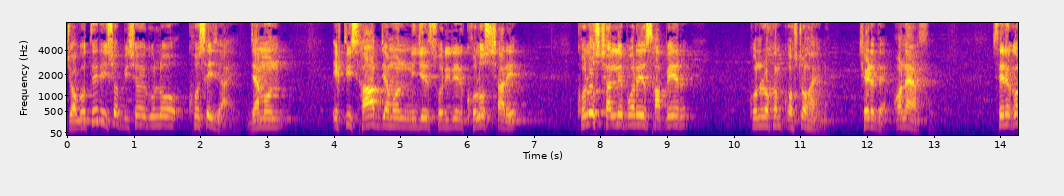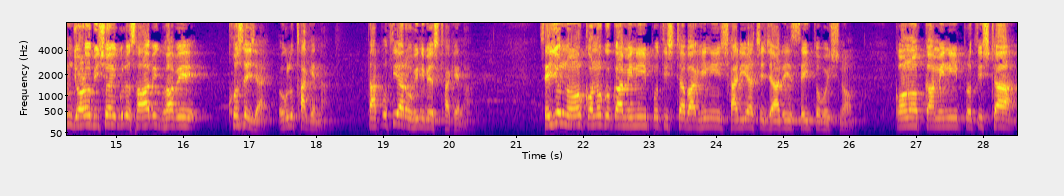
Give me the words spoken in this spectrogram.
জগতের এইসব বিষয়গুলো খসে যায়। যেমন, একটি সাপ যেমন নিজের শরীরের খোলস ছাড়ে, খোলস ছাড়লে পরে সাপের কোনো রকম কষ্ট হয় না, ছেড়ে দেয়, অনায়াসে। সেরকম জড় বিষয়গুলো স্বাভাবিকভাবে খসে যায়, ওগুলো থাকে না, তার প্রতি আর অভিনিবেশ থাকে না। সেই জন্য কনক কামিনী প্রতিষ্ঠা বাঘিনী সারিয়াছে যারে সেই তো বৈষ্ণব। কনক কামিনী প্রতিষ্ঠা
